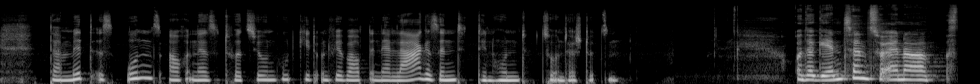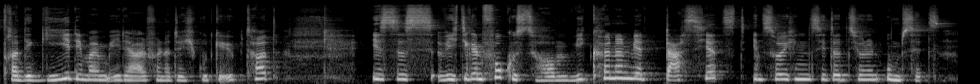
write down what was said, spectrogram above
damit es uns auch in der Situation gut geht und wir überhaupt in der Lage sind, den Hund zu unterstützen. Und ergänzend zu einer Strategie, die man im Idealfall natürlich gut geübt hat, ist es wichtig, einen Fokus zu haben. Wie können wir das jetzt in solchen Situationen umsetzen?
